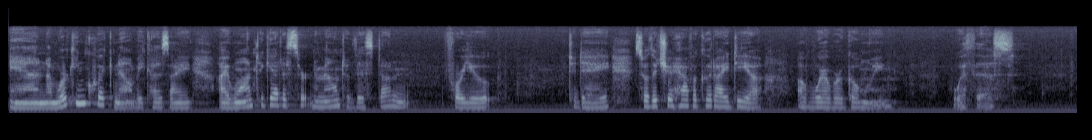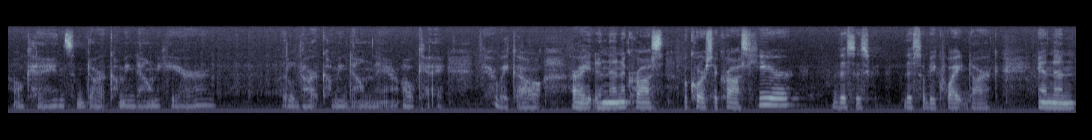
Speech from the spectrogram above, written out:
And I'm working quick now because I, I want to get a certain amount of this done for you today so that you have a good idea of where we're going with this. Okay, and some dark coming down here, little dark coming down there. Okay, there we go. All right, and then across, of course, across here, this is this will be quite dark and then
